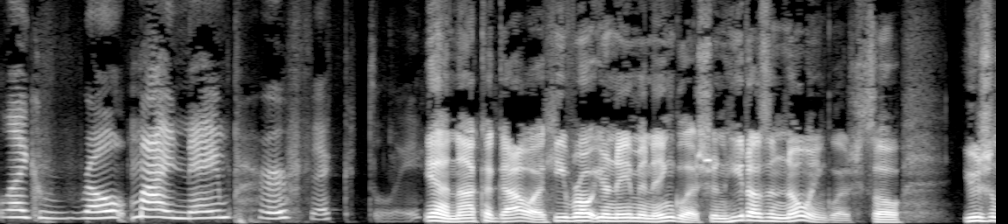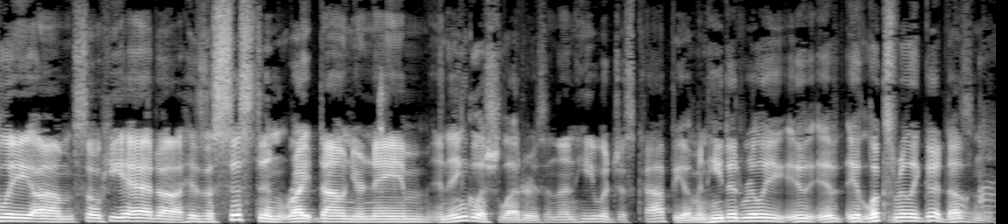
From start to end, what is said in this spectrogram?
like wrote my name perfectly. Yeah, Nakagawa. He wrote your name in English, and he doesn't know English, so usually um, so he had uh, his assistant write down your name in english letters and then he would just copy them and he did really it, it, it looks really good doesn't it?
